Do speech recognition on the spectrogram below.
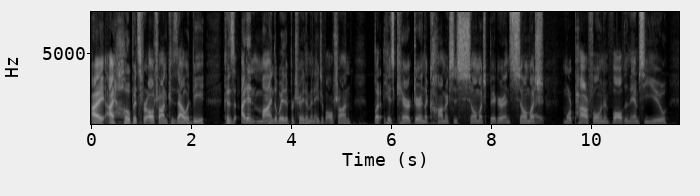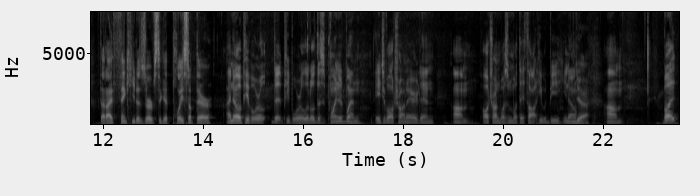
I I hope it's for Ultron because that would be because I didn't mind the way they portrayed him in Age of Ultron, but his character in the comics is so much bigger and so much Right. more powerful and involved in the MCU that I think he deserves to get placed up there. I know people were that people were a little disappointed when Age of Ultron aired and um, Ultron wasn't what they thought he would be. You know. Yeah, Um, but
